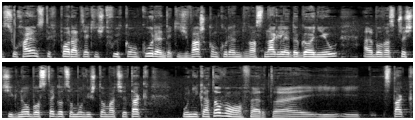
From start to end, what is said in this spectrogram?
słuchając tych porad jakiś twój konkurent, jakiś wasz konkurent was nagle dogonił albo was prześcignął, bo z tego co mówisz to macie tak unikatową ofertę i, i z tak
